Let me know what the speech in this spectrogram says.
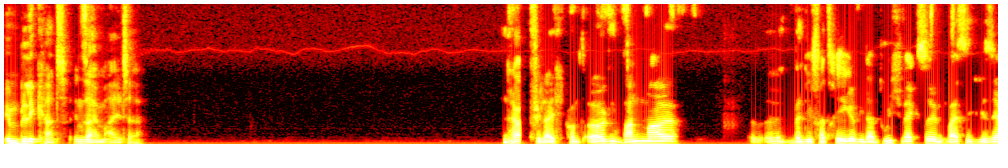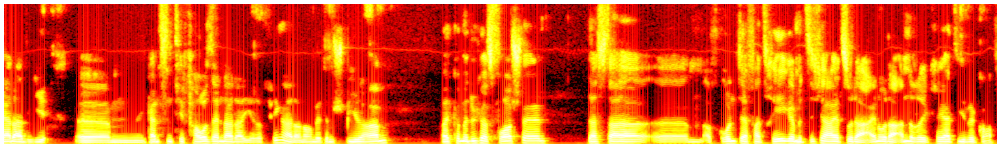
im Blick hat in seinem Alter. Ja, vielleicht kommt irgendwann mal äh, wenn die Verträge wieder durchwechseln, ich weiß nicht, wie sehr da die ähm, ganzen TV-Sender da ihre Finger da noch mit im Spiel haben. Weil ich kann mir durchaus vorstellen, dass da ähm, aufgrund der Verträge mit Sicherheit so der ein oder andere kreative Kopf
